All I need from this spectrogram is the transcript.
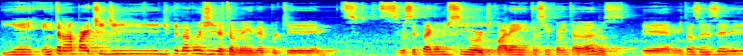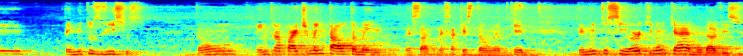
E entra na parte de, de pedagogia também, né, porque se você pega um senhor de 40, 50 anos, é, muitas vezes ele tem muitos vícios. Então entra a parte mental também nessa, nessa questão, né? Porque tem muito senhor que não quer mudar vício.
